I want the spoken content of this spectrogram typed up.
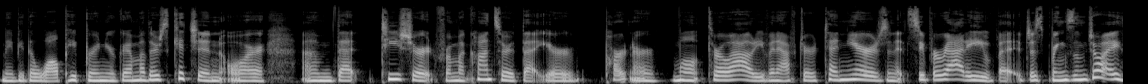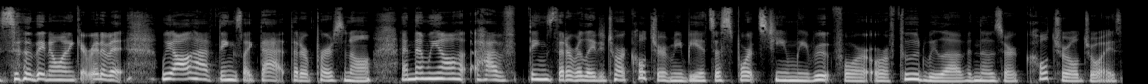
maybe the wallpaper in your grandmother's kitchen or um, that t-shirt from a concert that you're partner won't throw out even after 10 years and it's super ratty, but it just brings them joy. So they don't want to get rid of it. We all have things like that that are personal. And then we all have things that are related to our culture. Maybe it's a sports team we root for or a food we love, and those are cultural joys.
